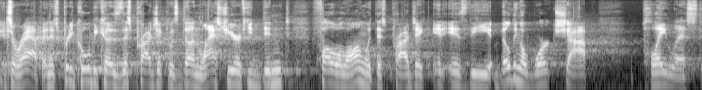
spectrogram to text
it's a wrap. And it's pretty cool because this project was done last year. If you didn't follow along with this project it is the building a workshop playlist.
